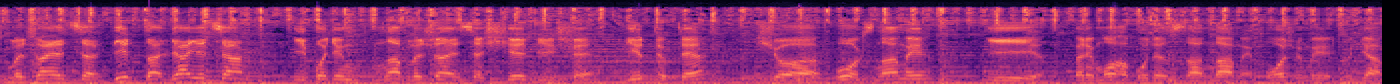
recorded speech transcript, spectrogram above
зближається, віддаляється і потім наближається ще більше. Вірте в те, що Бог з нами і перемога буде за нами, Божими людьми.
